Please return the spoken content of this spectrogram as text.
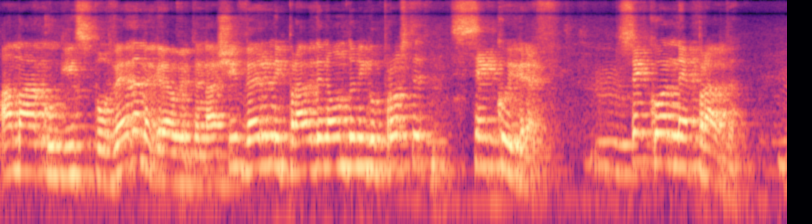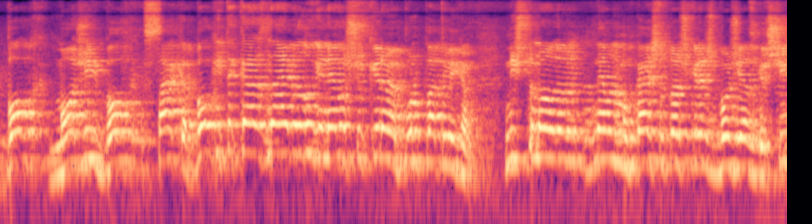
Ама ако ги исповедаме гревовите наши, верен и праведен он да ни го прости секој греф. Секоја неправда. Бог може и Бог сака. Бог и така знае, бе, луѓе, нема шокираме, пуно пати викам. Ништо нема да, нема да му кажеш, што тоа ќе кажеш, Боже, јас греши.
